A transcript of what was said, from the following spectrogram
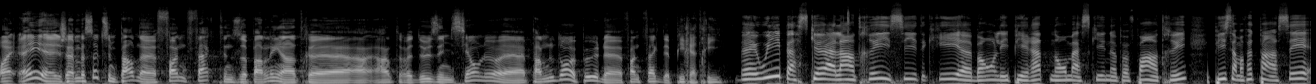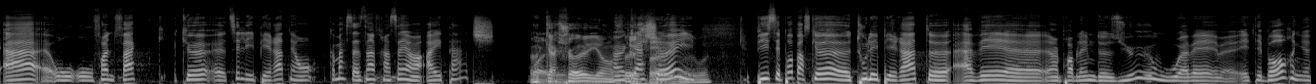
Ouais, hey, j'aimerais ça que tu me parles d'un fun fact. Tu nous as parlé entre, euh, en- entre deux émissions. Parle-nous donc un peu d'un fun fact de piraterie. Ben oui, parce qu'à l'entrée, ici, il est écrit euh, bon, les pirates non masqués ne peuvent pas entrer. Puis ça m'a fait penser à, au, au fun fact que, euh, tu sais, les pirates, ont, comment ça se dit en français, un eye patch? Un Ouais. cache-œil, en Un fait. cache-œil. Ouais. Puis c'est pas parce que euh, tous les pirates euh, avaient euh, un problème de yeux ou avaient euh, été borgnes,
